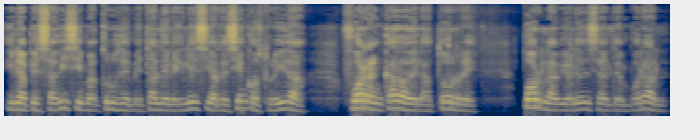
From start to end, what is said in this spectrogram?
y la pesadísima cruz de metal de la iglesia recién construida fue arrancada de la torre por la violencia del temporal.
